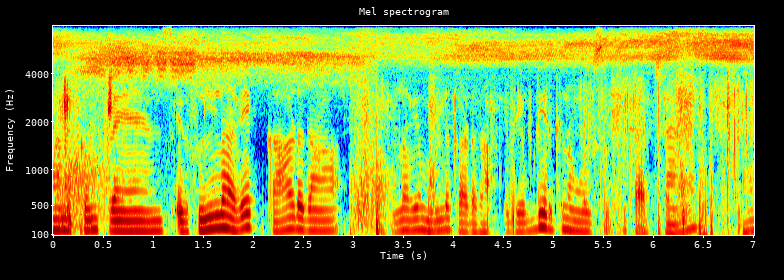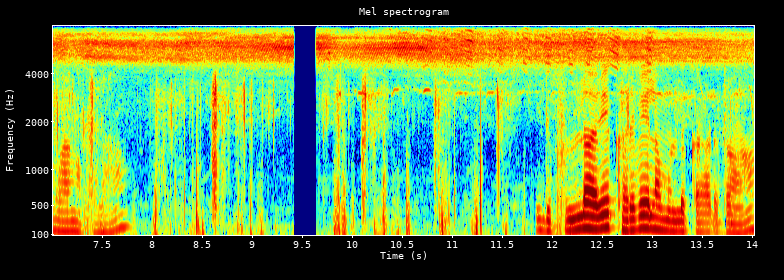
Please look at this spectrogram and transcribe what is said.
வணக்கம் ஃப்ரெண்ட்ஸ் இது ஃபுல்லாகவே காடு தான் ஃபுல்லாகவே முள்ளு காடு தான் இது எப்படி இருக்குன்னு உங்களுக்கு சுற்றி காட்டுறேன். வாங்க போகலாம் இது ஃபுல்லாகவே கருவேல முள்ளு காடு தான்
